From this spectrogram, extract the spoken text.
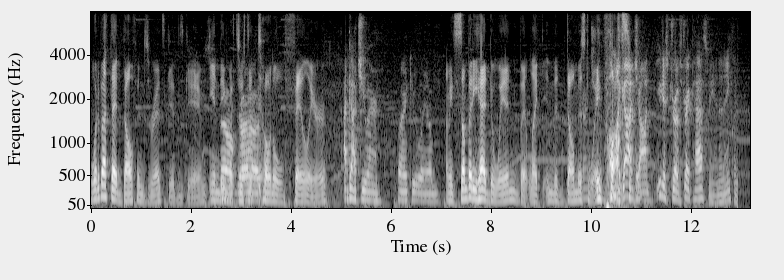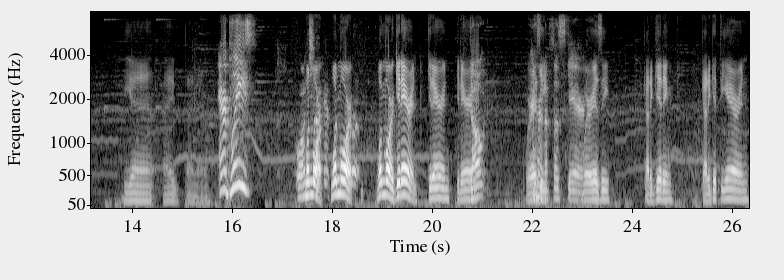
what about that Dolphins Redskins game ending Oh, with just God. a total failure? I got you, Aaron. Thank you, Liam. I mean, somebody had to win, but like in the dumbest Gotcha. way Oh my god, John. You just drove straight past me in an inkling. Yeah, I I know. Aaron, please! One, One more, one more, one more. Get Aaron, get Aaron, get Aaron. Don't. Where is Aaron, he? I'm so scared. Where is he? Gotta get him. Gotta get the Aaron.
